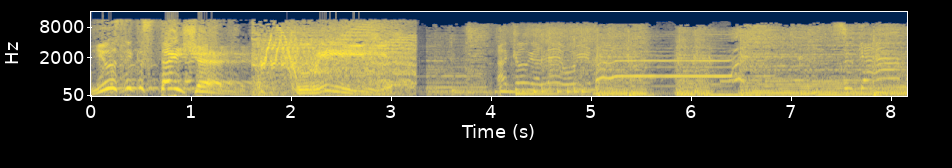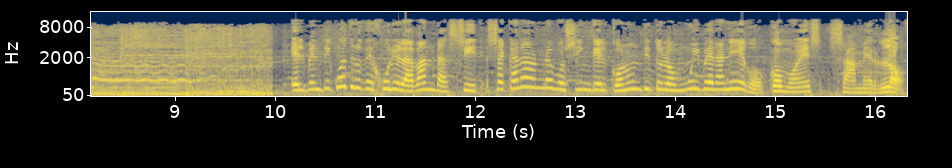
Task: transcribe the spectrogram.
Music Station. El 24 de julio la banda Sid sacará un nuevo single con un título muy veraniego, como es Summer Love,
